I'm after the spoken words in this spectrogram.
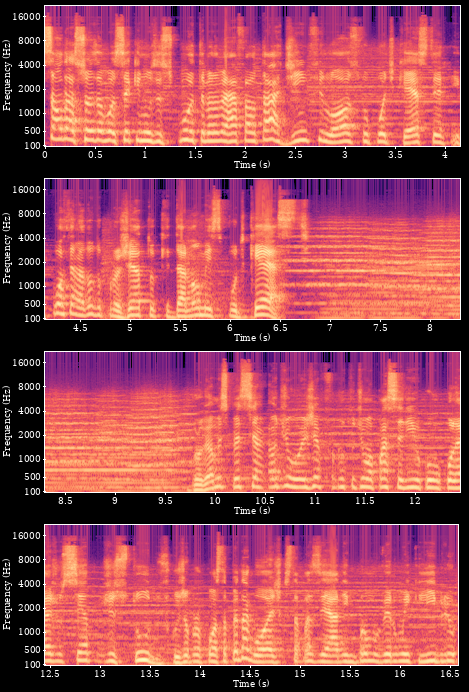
Saudações a você que nos escuta. Meu nome é Rafael Tardim, filósofo, podcaster e coordenador do projeto que dá nome a esse podcast. O programa especial de hoje é fruto de uma parceria com o Colégio Centro de Estudos, cuja proposta pedagógica está baseada em promover um equilíbrio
